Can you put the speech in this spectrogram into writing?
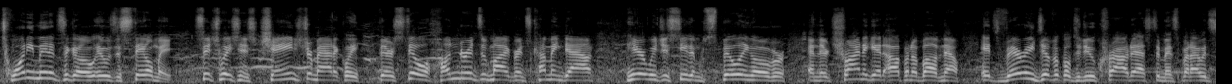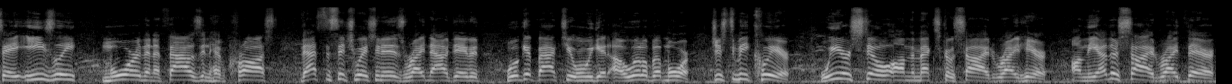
20 minutes ago, it was a stalemate. Situation has changed dramatically. There's still hundreds of migrants coming down. Here we just see them spilling over, and they're trying to get up and above. Now, it's very difficult to do crowd estimates, but I would say easily more than a thousand have crossed. That's the situation it is right now, David. We'll get back to you when we get a little bit more. Just to be clear, we are still on the Mexico side right here. On the other side right there,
